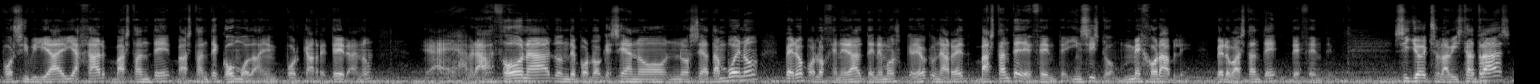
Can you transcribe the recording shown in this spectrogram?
posibilidad de viajar bastante, bastante cómoda por carretera, ¿no? Eh, habrá zonas donde por lo que sea no, no, sea tan bueno, pero por lo general tenemos creo que una red bastante decente, insisto, mejorable, pero bastante decente. Si yo echo la vista atrás,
